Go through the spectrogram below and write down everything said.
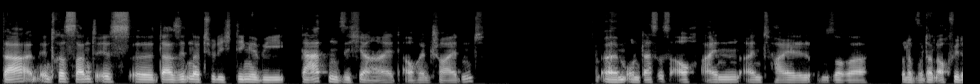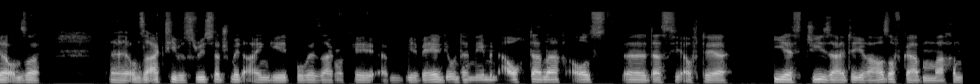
da interessant ist, äh, da sind natürlich Dinge wie Datensicherheit auch entscheidend. Ähm, und das ist auch ein, ein Teil unserer, oder wo dann auch wieder unser, äh, unser aktives Research mit eingeht, wo wir sagen, okay, ähm, wir wählen die Unternehmen auch danach aus, äh, dass sie auf der ESG-Seite ihre Hausaufgaben machen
